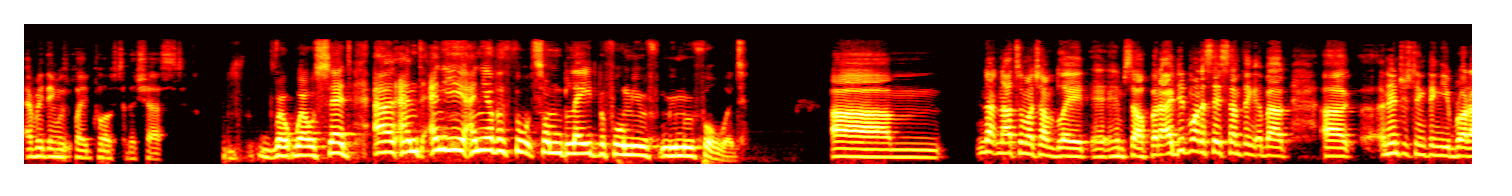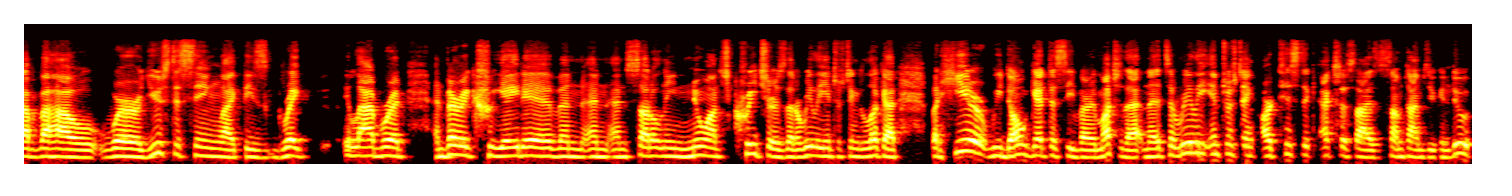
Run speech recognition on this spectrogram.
Everything was played close to the chest. Well, well said. Uh, and any any other thoughts on Blade before we move, we move forward? Um, not not so much on Blade himself, but I did want to say something about uh, an interesting thing you brought up about how we're used to seeing like these great elaborate and very creative and, and, and subtly nuanced creatures that are really interesting to look at. But here we don't get to see very much of that. And it's a really interesting artistic exercise sometimes you can do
